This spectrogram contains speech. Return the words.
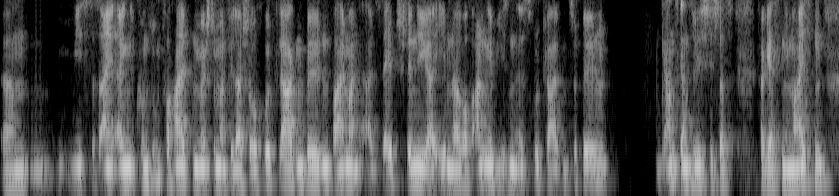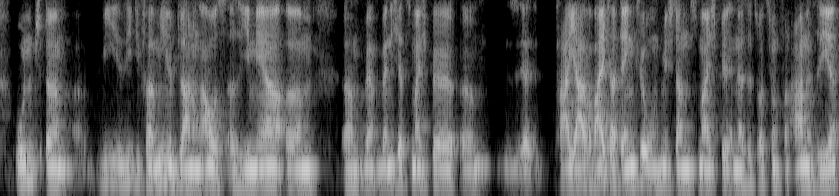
ähm, wie ist das eigene Konsumverhalten, möchte man vielleicht auch Rücklagen bilden, weil man als Selbstständiger eben darauf angewiesen ist, Rücklagen zu bilden. Ganz, ganz wichtig, das vergessen die meisten. Und ähm, wie sieht die Familienplanung aus? Also je mehr ähm, ähm, wenn ich jetzt zum Beispiel ähm, paar Jahre weiter denke und mich dann zum Beispiel in der Situation von Arne sehe,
